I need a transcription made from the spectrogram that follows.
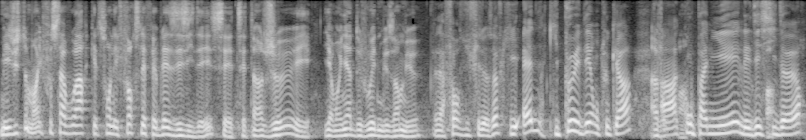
Mais justement, il faut savoir quelles sont les forces, les faiblesses des idées. C'est un jeu et il y a moyen de jouer de mieux en mieux. la force du philosophe qui aide, qui peut aider en tout cas Ah, à accompagner les décideurs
